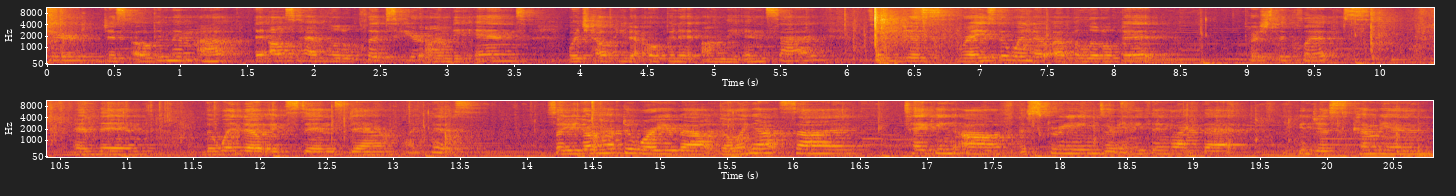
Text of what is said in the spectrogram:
here. Just open them up. They also have little clips here on the ends which help you to open it on the inside. So you just raise the window up a little bit, push the clips, and then the window extends down like this. So you don't have to worry about going outside, taking off the screens or anything like that. You can just come in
